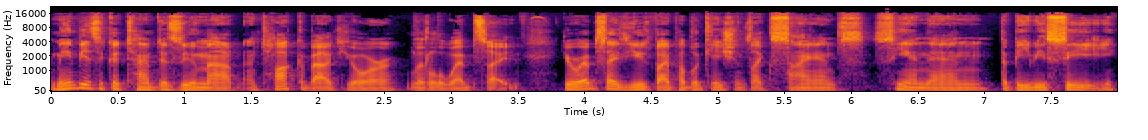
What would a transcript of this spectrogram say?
Maybe it's a good time to zoom out and talk about your little website. Your website is used by publications like Science, CNN, the BBC.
